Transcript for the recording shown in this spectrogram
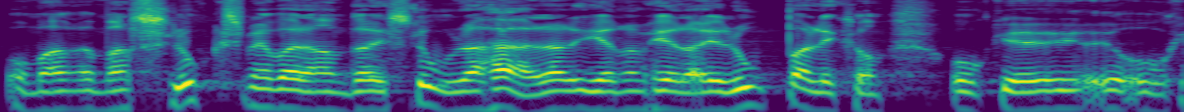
Och man, man slogs med varandra i stora härar genom hela Europa. Liksom. Och, eh, och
